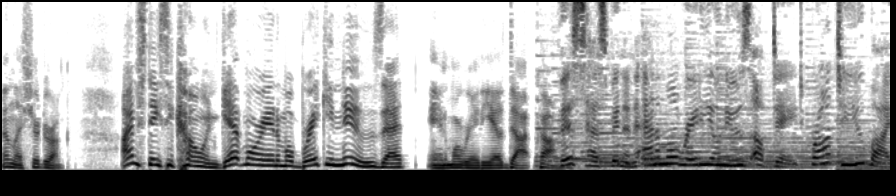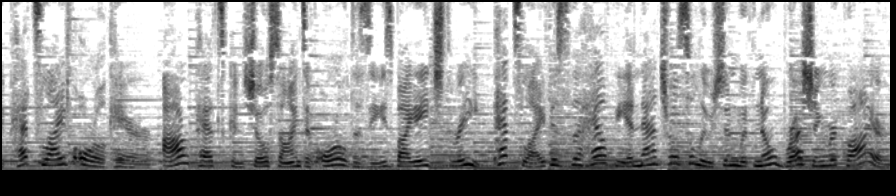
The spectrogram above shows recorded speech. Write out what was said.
unless you're drunk. I'm Stacy Cohen. Get more animal breaking news at animalradio.com. This has been an Animal Radio News Update brought to you by PetzLife Oral Care. Our pets can show signs of oral disease by age three. PetzLife is the healthy and natural solution with no brushing required.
